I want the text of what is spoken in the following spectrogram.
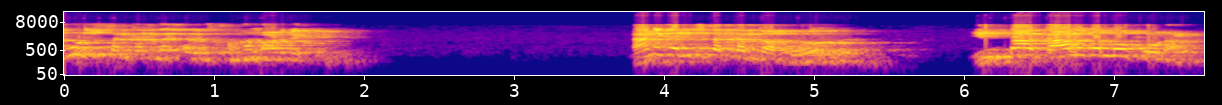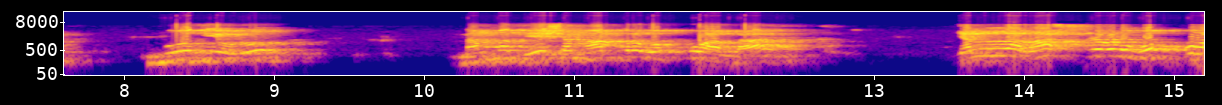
ಕೂಡಿಸ್ತಕ್ಕಂಥ ಕೆಲಸವನ್ನು ಮಾಡಬೇಕು. ನನಗನ್ನಿಸ್ತಕ್ಕಂಥದ್ದು ಇಂಥ ಕಾಲದಲ್ಲೂ ಕೂಡ ಮೋದಿಯವರು ನಮ್ಮ ದೇಶ ಮಾತ್ರ ಒಪ್ಪುವ ಅಲ್ಲ, ಎಲ್ಲ ರಾಷ್ಟ್ರಗಳು ಒಪ್ಪುವ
